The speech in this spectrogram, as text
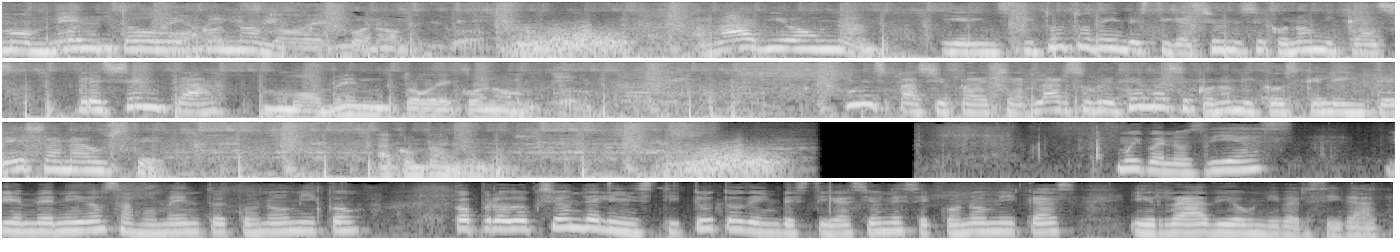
Momento económico. Radio UNAM y el Instituto de Investigaciones Económicas presenta Momento económico. Un espacio para charlar sobre temas económicos que le interesan a usted. Acompáñenos. Muy buenos días. Bienvenidos a Momento Económico, coproducción del Instituto de Investigaciones Económicas y Radio Universidad.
